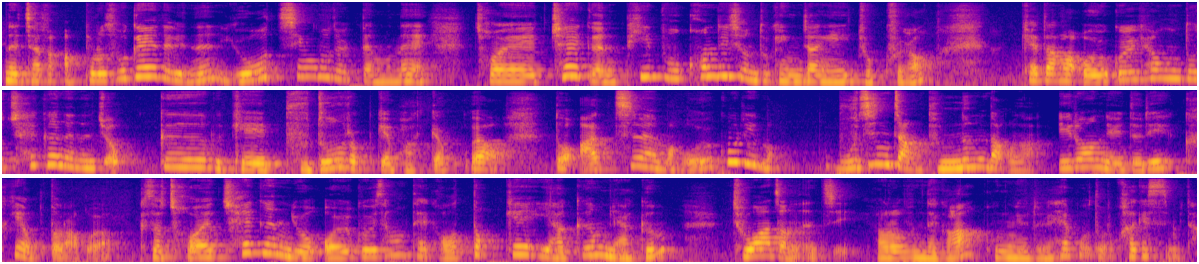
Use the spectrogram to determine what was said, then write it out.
근데 제가 앞으로 소개해드리는 이 친구들 때문에 저의 최근 피부 컨디션도 굉장히 좋고요. 게다가 얼굴형도 최근에는 조금 이렇게 부드럽게 바뀌었고요. 또 아침에 막 얼굴이 막 무진장 붓는다거나 이런 일들이 크게 없더라고요. 그래서 저의 최근 요 얼굴 상태가 어떻게 야금야금 좋아졌는지 여러분들과 공유를 해보도록 하겠습니다.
